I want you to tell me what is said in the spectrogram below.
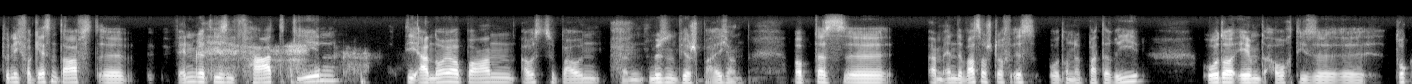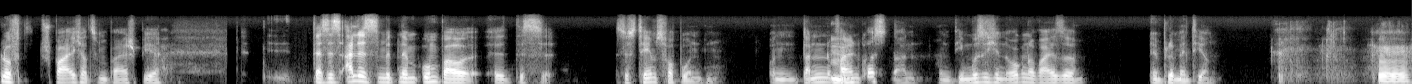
du nicht vergessen darfst, äh, wenn wir diesen Pfad gehen, die Erneuerbaren auszubauen, dann müssen wir speichern. Ob das äh, am Ende Wasserstoff ist oder eine Batterie oder eben auch diese äh, Druckluftspeicher zum Beispiel. Das ist alles mit einem Umbau äh, des Systems verbunden. Und dann mhm. fallen Kosten an. Und die muss ich in irgendeiner Weise implementieren. Mhm.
